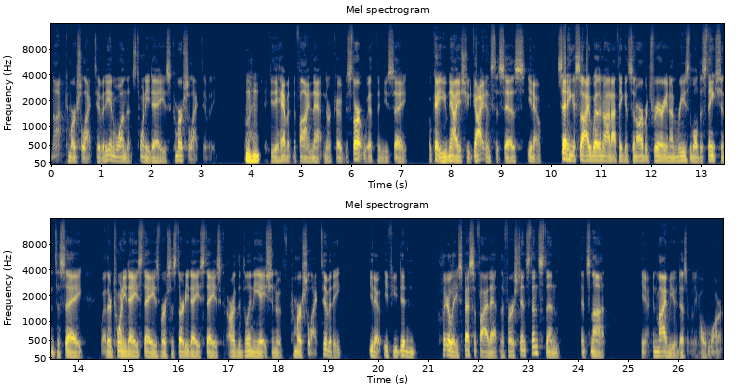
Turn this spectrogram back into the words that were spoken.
not commercial activity and one that's 20 days commercial activity? Right. Mhm. If they haven't defined that in their code to start with, then you say, okay, you've now issued guidance that says, you know, setting aside whether or not I think it's an arbitrary and unreasonable distinction to say whether 20 day stays versus 30 day stays are the delineation of commercial activity. You know, if you didn't clearly specify that in the first instance, then it's not, you know, in my view, it doesn't really hold water.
